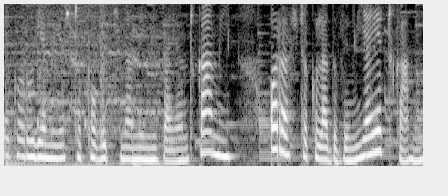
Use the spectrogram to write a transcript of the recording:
Dekorujemy jeszcze powycinanymi zajączkami oraz czekoladowymi jajeczkami.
